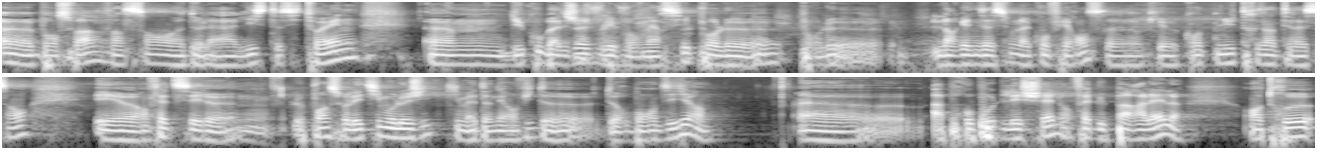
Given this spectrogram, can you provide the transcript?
Euh, bonsoir, Vincent de la liste citoyenne. Euh, du coup, bah, déjà, je voulais vous remercier pour le pour le l'organisation de la conférence, euh, qui est un contenu très intéressant. Et en fait, c'est le, le point sur l'étymologie qui m'a donné envie de, de rebondir à propos de l'échelle, en fait, du parallèle entre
